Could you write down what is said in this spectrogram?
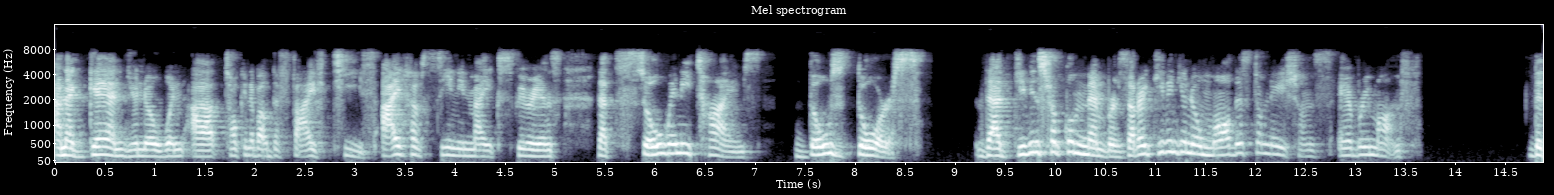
and again, you know, when uh, talking about the five T's, I have seen in my experience that so many times those doors that Giving Circle members that are giving, you know, modest donations every month, the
